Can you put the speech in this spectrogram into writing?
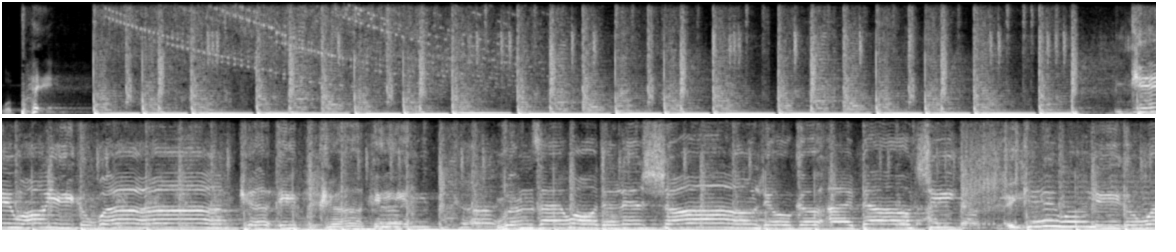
我呸！给我一个吻，可以不可以？吻在我的脸上，留个爱标记。给我一个吻，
